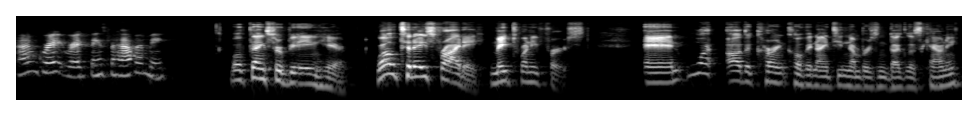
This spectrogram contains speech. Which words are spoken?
I'm great, Rick. Thanks for having me. Well, thanks for being here. Well, today's Friday, May 21st. And what are the current COVID 19 numbers in Douglas County?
